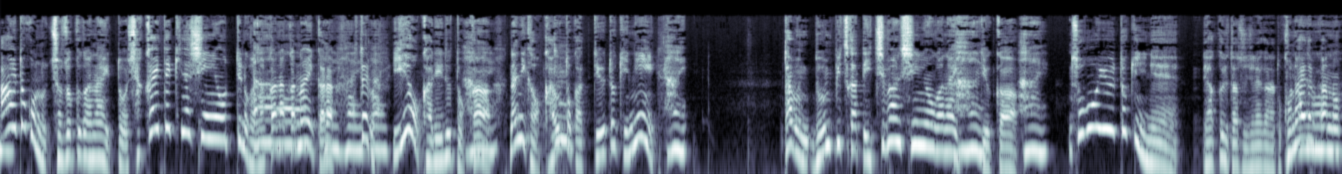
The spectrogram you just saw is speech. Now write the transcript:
ああいうところの所属がないと、社会的な信用っていうのがなかなかないから、はいはいはい。例えば家を借りるとか、はい。何かを買うとかっていう時に、はい。多分分泌家って一番信用がないっていうか、はい。そういう時にね、役に立つんじゃないかなと。この間、あの、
